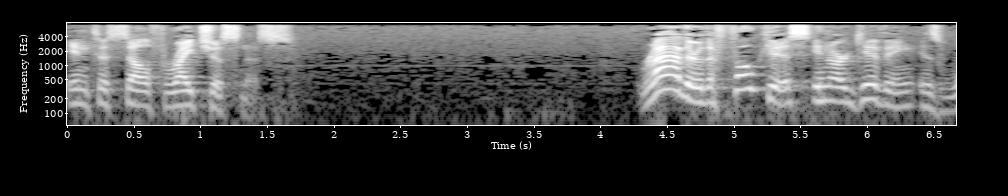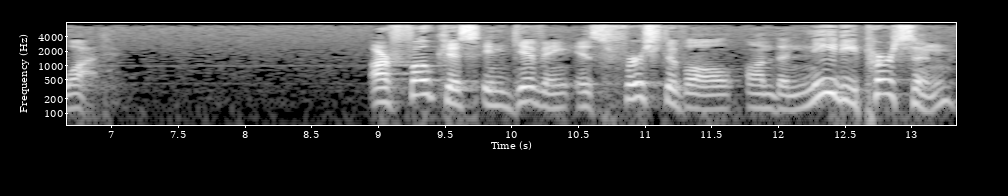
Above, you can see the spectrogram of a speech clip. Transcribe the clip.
into self-righteousness. Rather, the focus in our giving is what? Our focus in giving is first of all on the needy person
